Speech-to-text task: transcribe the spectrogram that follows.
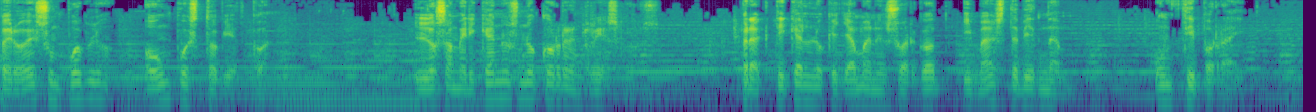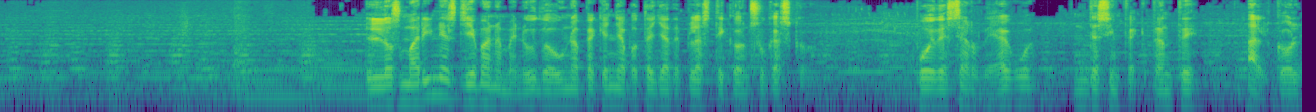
Pero es un pueblo o un puesto Vietcong. Los americanos no corren riesgos. Practican lo que llaman en su argot más de Vietnam, un tipo raid. Los marines llevan a menudo una pequeña botella de plástico en su casco. Puede ser de agua, desinfectante, alcohol,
